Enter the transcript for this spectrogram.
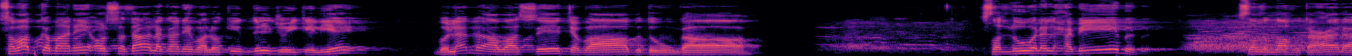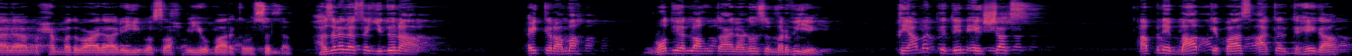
सवाब कमाने और सदा लगाने वालों की दिल जुई के लिए बुलंद आवाज़ से जवाब दूँगा। सल्लु हबीब, सल्लल्लाहु तआला अला हज़रत सय्यदुना इकरमा रदियल्लाहु तआला अन्हु से मरवी है। क़यामत के दिन एक शख्स अपने बाप के पास आकर कहेगा,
